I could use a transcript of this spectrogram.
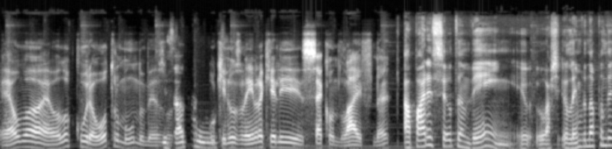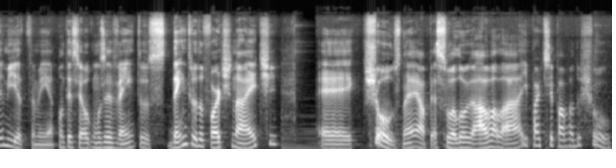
É uma, é uma loucura, outro mundo mesmo. Exatamente. O que nos lembra aquele Second Life, né? Apareceu também, eu, eu, acho, eu lembro na pandemia também, aconteceu alguns eventos dentro do Fortnite, é, shows, né? A pessoa logava lá e participava do show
